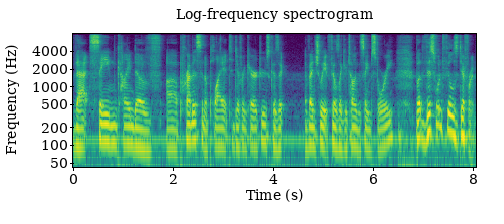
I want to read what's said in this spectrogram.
that same kind of uh, premise and apply it to different characters because it eventually it feels like you're telling the same story. But this one feels different.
